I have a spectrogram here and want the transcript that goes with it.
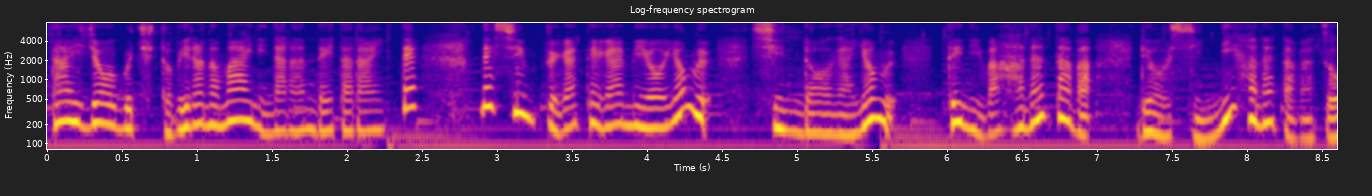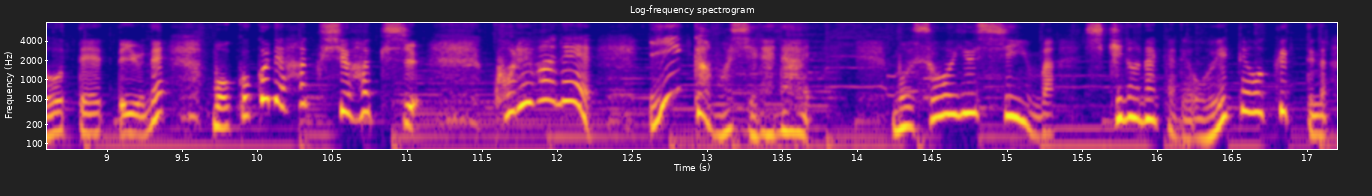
退場口扉の前に並んでいただいてで新婦が手紙を読む新郎が読む手には花束両親に花束贈呈っていうね。もうここで拍手拍手。これはねいいかもしれない。ない。もうそういうシーンは式の中で終えておくっていうのは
